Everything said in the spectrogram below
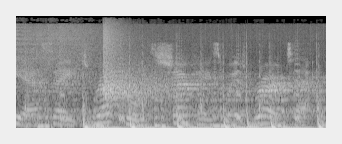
PSH Records showcase with Rotec.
